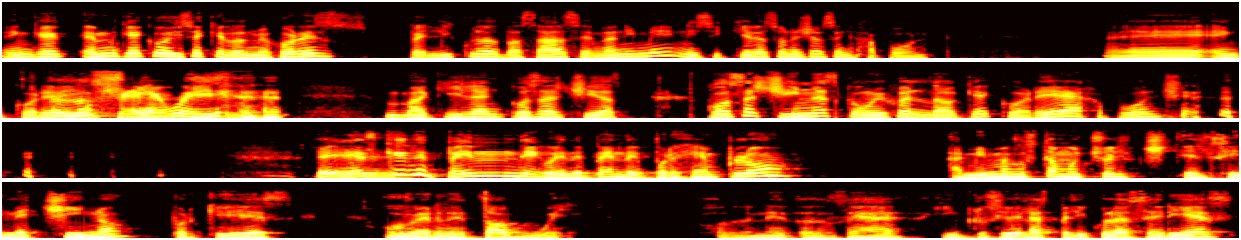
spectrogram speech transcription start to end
M. Gecko dice que las mejores películas basadas en anime ni siquiera son hechas en Japón. Eh, en Corea. No sé, güey. Maquilan cosas chidas. Cosas chinas, como dijo el Doque, Corea, Japón. es que depende, güey, depende. Por ejemplo, a mí me gusta mucho el, el cine chino porque es over the top, güey. O sea, inclusive las películas serias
